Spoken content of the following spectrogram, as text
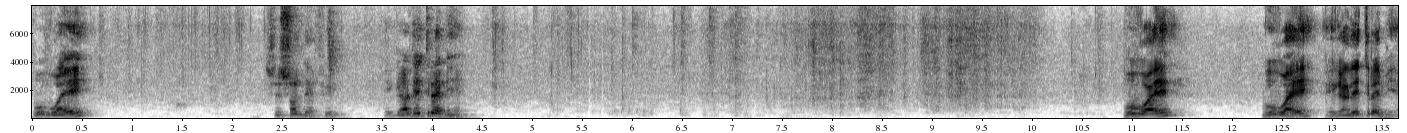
Vous voyez? Ce sont des feuilles. Regardez très bien. Vous voyez? Vous voyez Regardez très bien.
